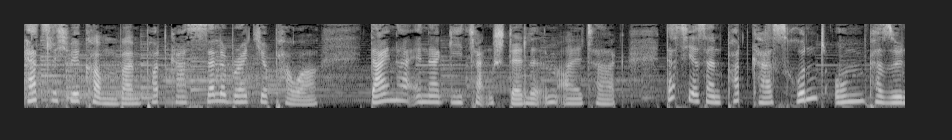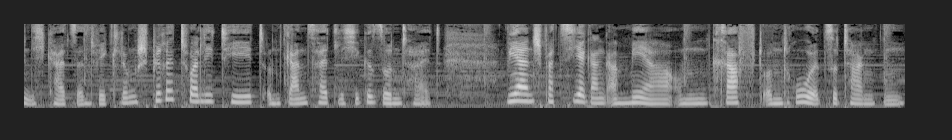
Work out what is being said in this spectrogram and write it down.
Herzlich willkommen beim Podcast Celebrate Your Power, deiner Energietankstelle im Alltag. Das hier ist ein Podcast rund um Persönlichkeitsentwicklung, Spiritualität und ganzheitliche Gesundheit. Wie ein Spaziergang am Meer, um Kraft und Ruhe zu tanken,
